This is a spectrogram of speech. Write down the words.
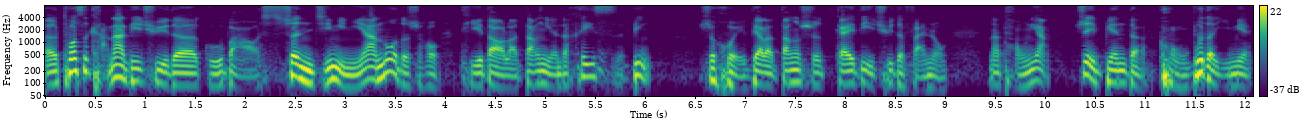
呃，托斯卡纳地区的古堡圣吉米尼亚诺的时候，提到了当年的黑死病是毁掉了当时该地区的繁荣。那同样，这边的恐怖的一面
